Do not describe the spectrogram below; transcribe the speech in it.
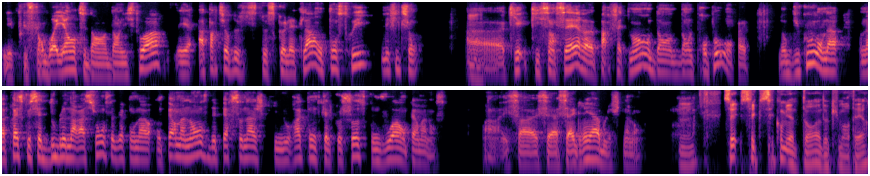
les plus flamboyantes dans, dans l'histoire. Et à partir de ce squelette-là, on construit les fictions. Euh, qui, qui s'insèrent parfaitement dans, dans le propos en fait. Donc du coup, on a, on a presque cette double narration, c'est-à-dire qu'on a en permanence des personnages qui nous racontent quelque chose qu'on voit en permanence. Voilà. Et ça, c'est assez agréable finalement. Mmh. C'est combien de temps un documentaire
